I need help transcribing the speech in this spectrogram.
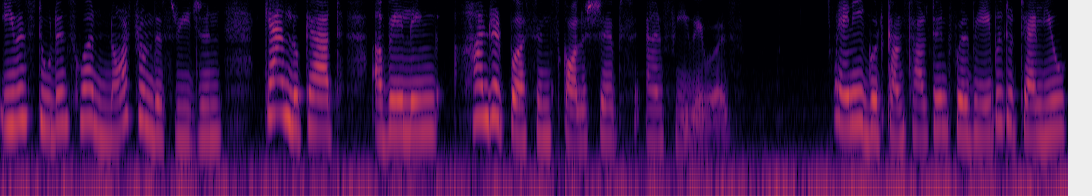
Even students who are not from this region can look at availing 100% scholarships and fee waivers. Any good consultant will be able to tell you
